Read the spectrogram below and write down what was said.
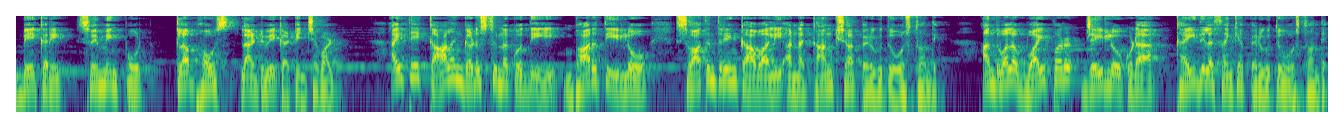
bakery swimming pool club house లాంటివి కట్టించేవాడు. అయితే కాలం గడుస్తున్న కొద్దీ భారతీయుల్లో స్వాతంత్ర్యం కావాలి అన్న కాంక్ష పెరుగుతూ వస్తోంది. అందువల్ల వైపర్ జైల్లో కూడా ఖైదీల సంఖ్య పెరుగుతూ వస్తోంది.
